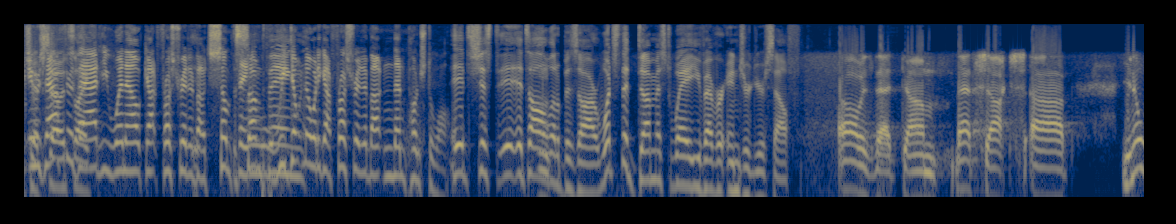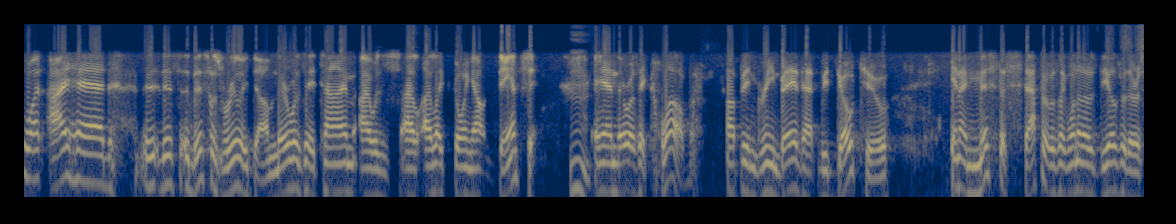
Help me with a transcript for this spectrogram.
championship. it was so after it's that like he went out, got frustrated about something. Something- We don't know what he got frustrated about, and then punched a wall. it's just it's all a little bizarre. What's the dumbest way you've ever injured yourself? Oh, is that dumb? That sucks. Uh, you know what? I had this. This was really dumb. There was a time I was I, I liked going out dancing, and there was a club up in Green Bay that we'd go to, and I missed a step. It was like one of those deals where there was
